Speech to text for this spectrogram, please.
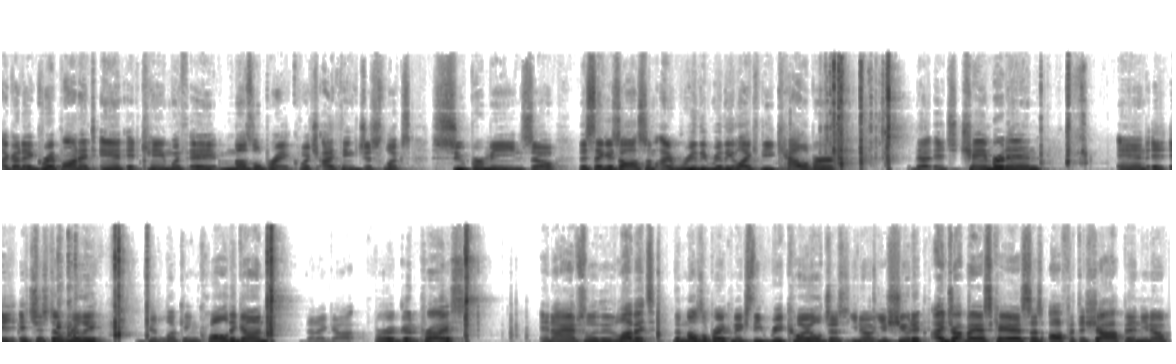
I got a grip on it, and it came with a muzzle brake, which I think just looks super mean. So this thing is awesome. I really, really like the caliber that it's chambered in, and it, it, it's just a really good looking quality gun that I got for a good price and I absolutely love it. The muzzle brake makes the recoil just, you know, you shoot it. I dropped my SKS off at the shop, and you know,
